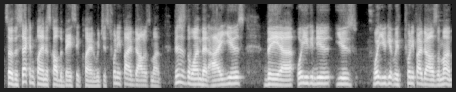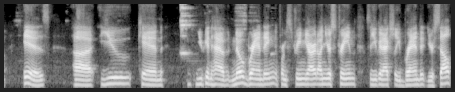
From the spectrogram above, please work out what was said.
So the second plan is called the basic plan, which is $25 a month. This is the one that I use. The uh, what you can do use what you get with $25 a month is uh, you can you can have no branding from StreamYard on your stream, so you can actually brand it yourself.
